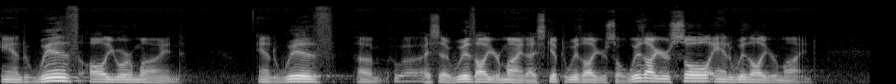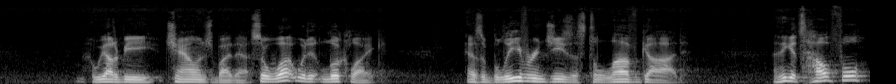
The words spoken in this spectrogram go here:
and with all your mind, and with, um, I said with all your mind, I skipped with all your soul. With all your soul and with all your mind. We ought to be challenged by that. So, what would it look like as a believer in Jesus to love God? I think it's helpful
